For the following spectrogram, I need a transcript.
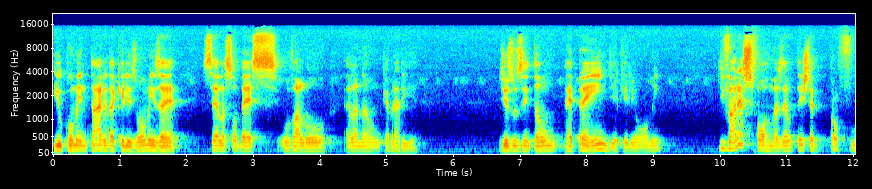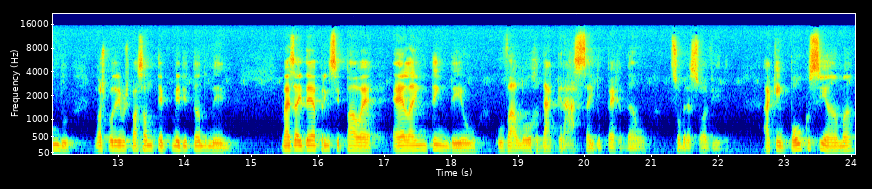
e o comentário daqueles homens é: se ela soubesse o valor, ela não quebraria. Jesus então repreende aquele homem de várias formas, né? o texto é profundo, nós poderíamos passar um tempo meditando nele. Mas a ideia principal é: ela entendeu o valor da graça e do perdão sobre a sua vida. A quem pouco se ama,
